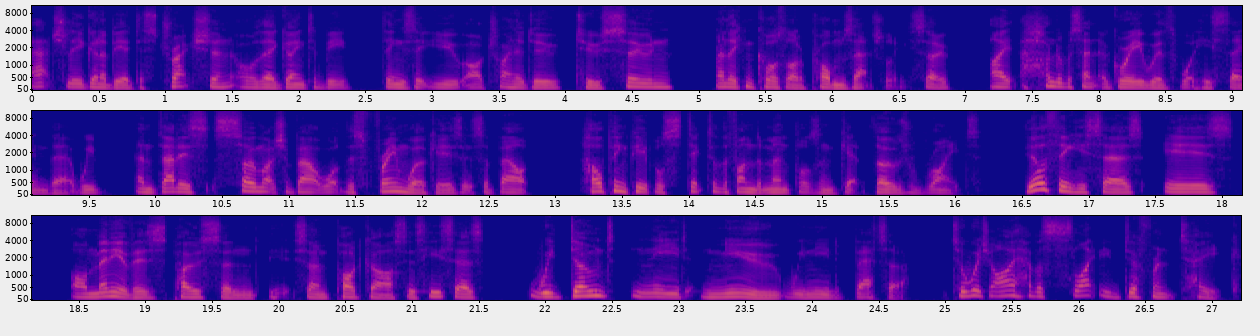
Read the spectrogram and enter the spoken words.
actually going to be a distraction or they're going to be things that you are trying to do too soon, and they can cause a lot of problems actually. So I 100% agree with what he's saying there. We and that is so much about what this framework is. It's about helping people stick to the fundamentals and get those right. The other thing he says is on many of his posts and his own podcasts is he says we don't need new, we need better. To which I have a slightly different take,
